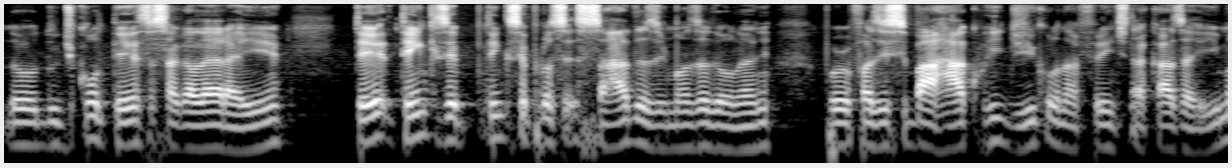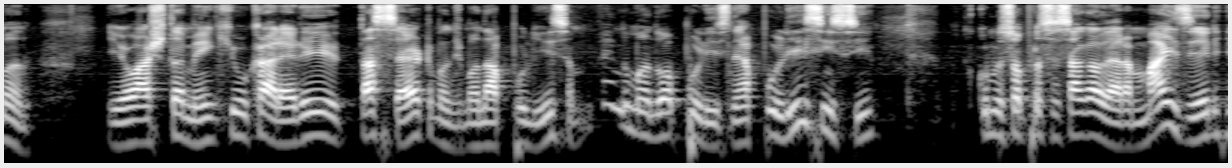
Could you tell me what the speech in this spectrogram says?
do, do- de contexto essa galera aí. Tem, que ser, tem que ser processada, as irmãs da Deolane, por fazer esse barraco ridículo na frente da casa aí, mano. E eu acho também que o Carelli tá certo, mano, de mandar a polícia. Ele não mandou a polícia, né? A polícia em si começou a processar a galera, mas ele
